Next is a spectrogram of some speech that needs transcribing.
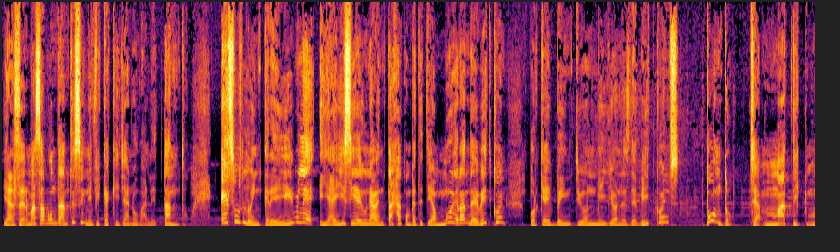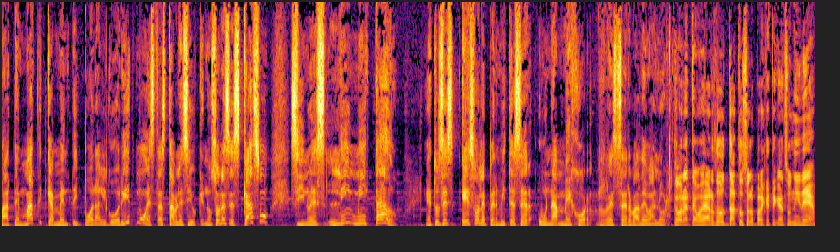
Y al ser más abundante significa que ya no vale tanto. Eso es lo increíble y ahí sí hay una ventaja competitiva muy grande de Bitcoin porque hay 21 millones de Bitcoins. Punto. O sea, matemáticamente y por algoritmo está establecido que no solo es escaso, sino es limitado. Entonces, eso le permite ser una mejor reserva de valor. Ahora, te voy a dar dos datos solo para que tengas una idea.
